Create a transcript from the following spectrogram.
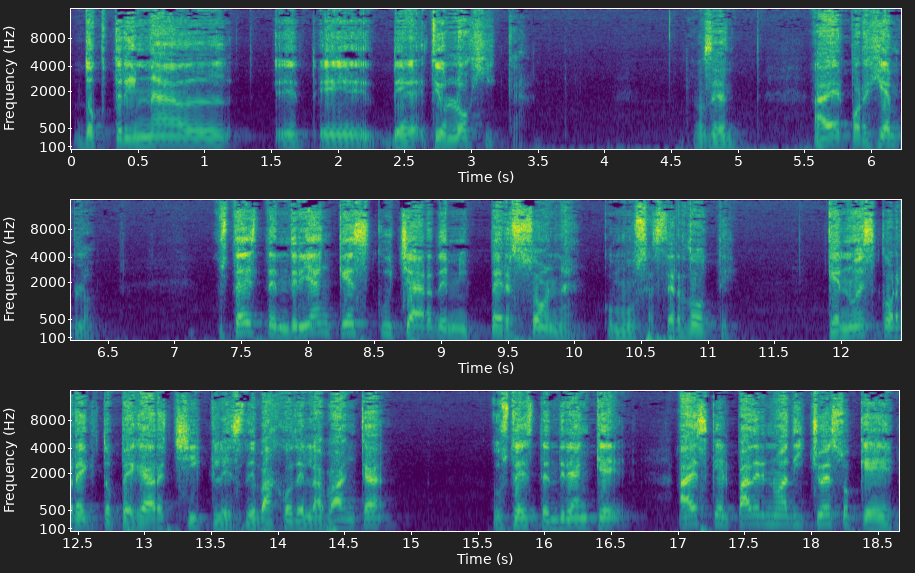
doctrinal eh, eh, teológica. O sea, a ver, por ejemplo, ustedes tendrían que escuchar de mi persona como sacerdote que no es correcto pegar chicles debajo de la banca. Ustedes tendrían que, ah, es que el padre no ha dicho eso, que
